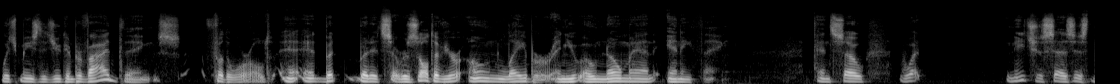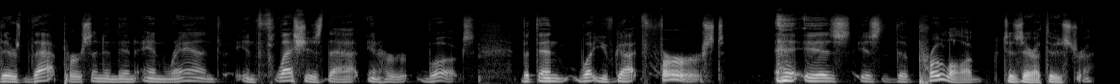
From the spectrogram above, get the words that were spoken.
which means that you can provide things for the world. And, and, but but it's a result of your own labor and you owe no man anything. And so what Nietzsche says is there's that person, and then Ayn Rand infleshes that in her books. But then what you've got first is is the prologue to Zarathustra,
